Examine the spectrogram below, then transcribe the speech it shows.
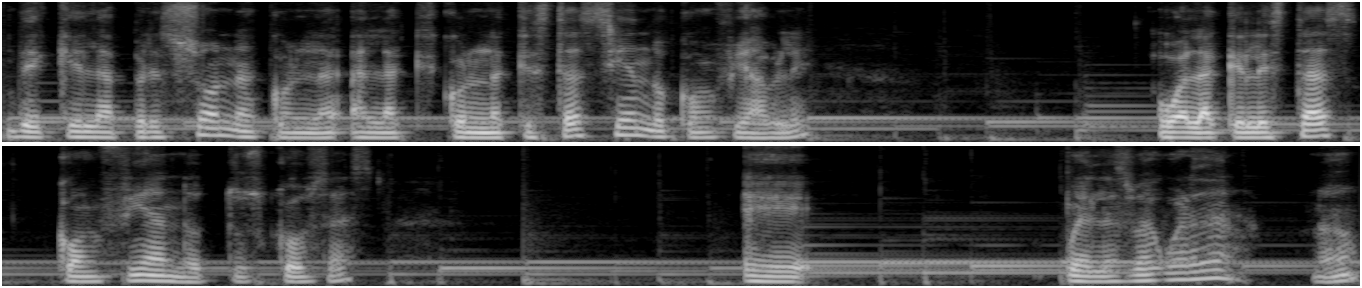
de que la persona con la, con la que estás siendo confiable o a la que le estás confiando tus cosas, pues las va a guardar, ¿no?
